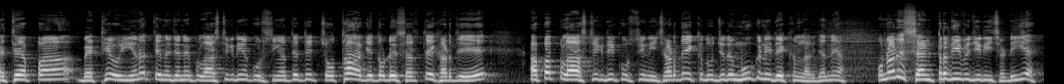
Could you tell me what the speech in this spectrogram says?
ਇੱਥੇ ਆਪਾਂ ਬੈਠੇ ਹੋਈਏ ਨਾ, ਤਿੰਨ ਜਣੇ ਪਲਾਸਟਿਕ ਦੀਆਂ ਕੁਰਸੀਆਂ ਤੇ ਤੇ ਚੌਥਾ ਆ ਕੇ ਤੁਹਾਡੇ ਸਿਰ ਤੇ ਖੜ ਜੇ, ਆਪਾਂ ਪਲਾਸਟਿਕ ਦੀ ਕੁਰਸੀ ਨਹੀਂ ਛੱਡਦੇ, ਇੱਕ ਦੂਜੇ ਦੇ ਮੂੰਹ ਕਨੀ ਦੇਖਣ ਲੱਗ ਜਾਂਦੇ ਆ। ਉਹਨਾਂ ਨੇ ਸੈਂਟਰ ਦੀ ਵਜ਼ੀਰੀ ਛੱਡੀ ਹੈ।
